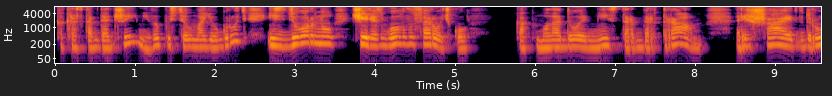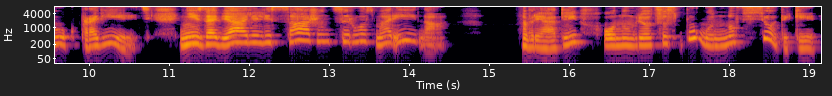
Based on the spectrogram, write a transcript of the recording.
как раз когда Джейми выпустил мою грудь и сдернул через голову сорочку – как молодой мистер Бертрам решает вдруг проверить, не завяли ли саженцы розмарина. Вряд ли он умрет с испугу, но все-таки...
